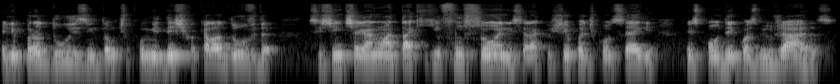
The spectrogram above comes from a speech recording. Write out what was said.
ele produz. Então, tipo, me deixa com aquela dúvida se a gente chegar num ataque que funcione, será que o Shepard consegue responder com as mil jardas?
